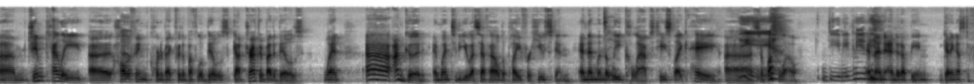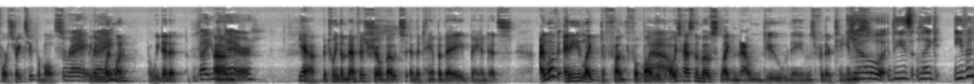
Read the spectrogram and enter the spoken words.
um, Jim Kelly, uh, Hall of Fame quarterback for the Buffalo Bills, got drafted by the Bills, went, uh, I'm good, and went to the USFL to play for Houston. And then when the league collapsed, he's like, hey, uh, so Buffalo. Do you need me? And then ended up being getting us to four straight Super Bowls. Right, We didn't win one, but we did it. but you were um, there. Yeah, between the Memphis Showboats and the Tampa Bay Bandits. I love any like defunct football league. Always has the most like Mountain Dew names for their teams. Yo, these like even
